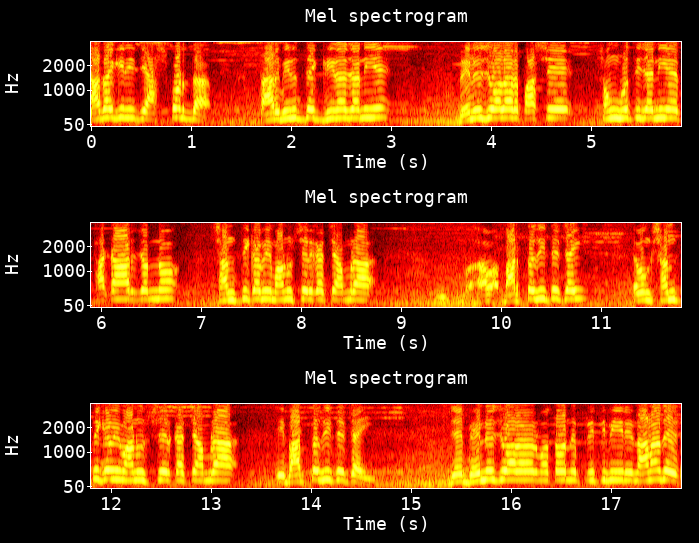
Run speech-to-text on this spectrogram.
দাদাগিরি, যে আস্পর্ধা, তার বিরুদ্ধে ঘৃণা জানিয়ে, ভেনেজুয়েলার পাশে সংহতি জানিয়ে থাকার জন্য শান্তিকামী মানুষের কাছে আমরা বার্তা দিতে চাই এবং শান্তিকামী মানুষের কাছে আমরা এই বার্তা দিতে চাই যে ভেনেজুয়েলার মতন পৃথিবীর নানা দেশ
